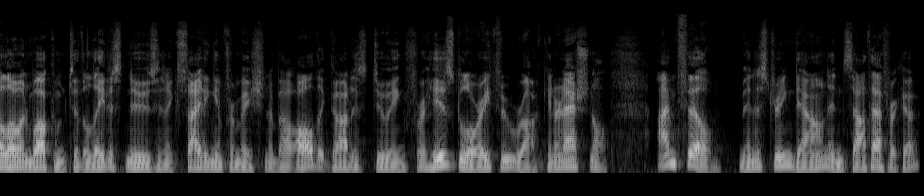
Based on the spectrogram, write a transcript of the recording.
Hello and welcome to the latest news and exciting information about all that God is doing for His glory through Rock International. I'm Phil, ministering down in South Africa,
